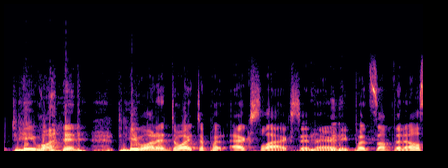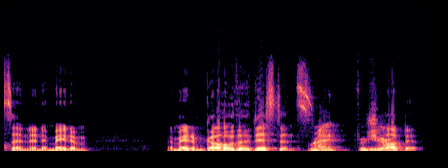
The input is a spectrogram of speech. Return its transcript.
he wanted he wanted Dwight to put Ex-Lax in there and he put something else in and it made him it made him go the distance. Right, for He sure. loved it.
